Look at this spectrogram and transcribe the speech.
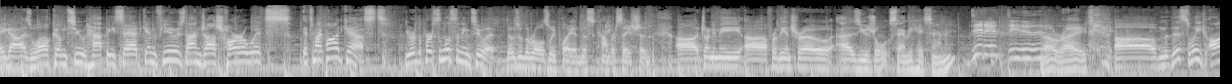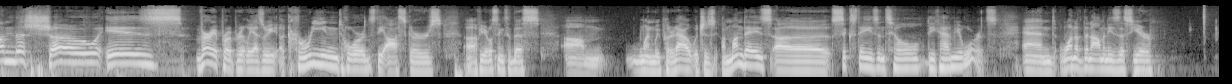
Hey guys, welcome to Happy, Sad, Confused. I'm Josh Horowitz. It's my podcast. You're the person listening to it. Those are the roles we play in this conversation. Uh, joining me uh, for the intro, as usual, Sammy. Hey, Sammy. Did it, dude? All right. Um, this week on the show is very appropriately as we careen towards the Oscars. Uh, if you're listening to this, um, when we put it out, which is on Mondays, uh, six days until the Academy Awards. And one of the nominees this year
